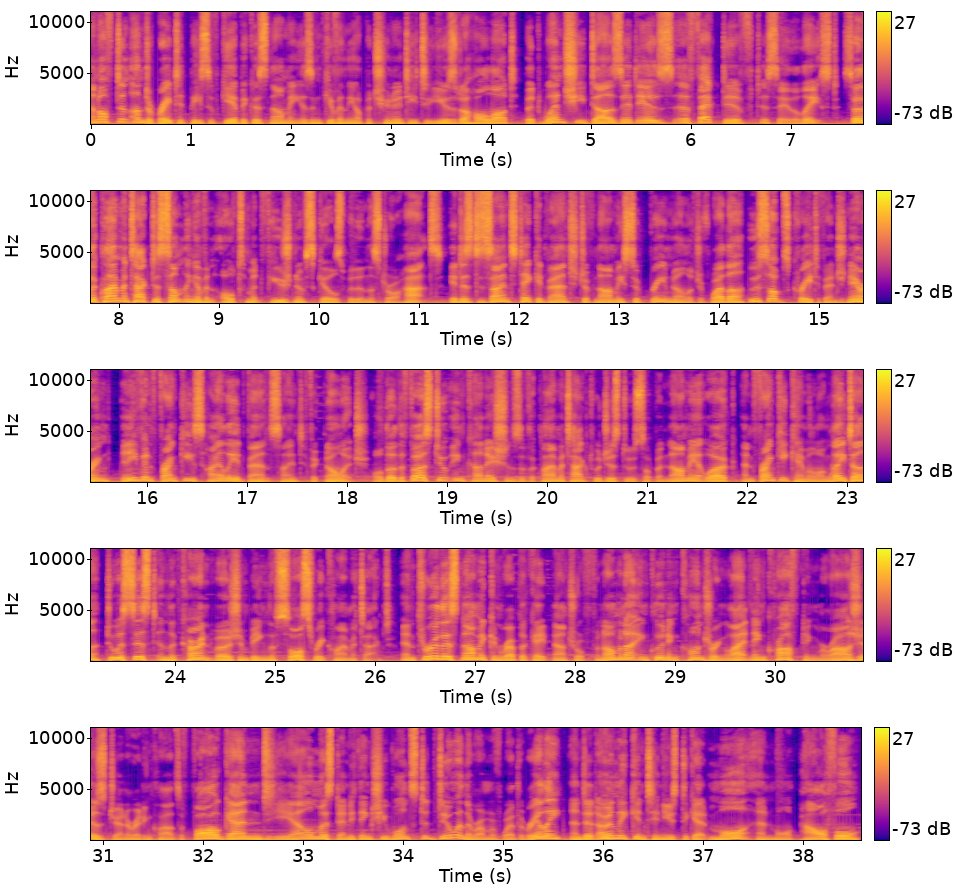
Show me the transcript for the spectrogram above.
An often underrated piece of gear because Nami isn't given the opportunity to use it a whole lot, but when she does it is effective to say the least. So the Climatact is something of an ultimate fusion of skills within the Straw Hats. It is designed to take advantage of Nami's supreme knowledge of weather, Usopp's creative engineering, and even Franky's highly advanced scientific knowledge. Although the first two incarnations of the Climatact were just Usopp Usopp and Nami at work, and Franky came along later to assist in the current version being the Sorcery Climatact. And through this, Nami can replicate natural phenomena including conjuring lightning, crafting mirages, generating clouds of fog, and yeah, almost anything she wants to do in the realm of weather really, and it only continues to get more and more powerful,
